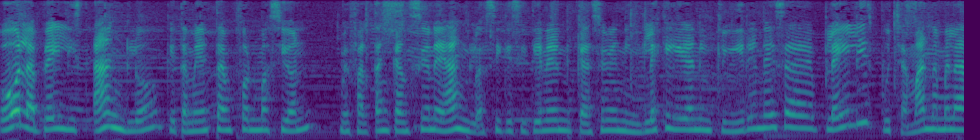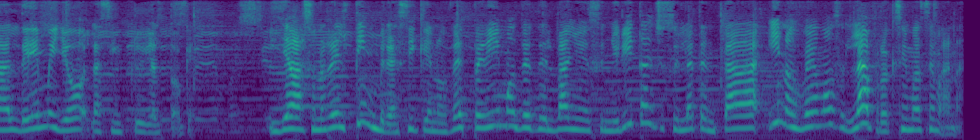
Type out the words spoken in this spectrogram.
O la playlist anglo, que también está en formación. Me faltan canciones anglo, así que si tienen canciones en inglés que quieran incluir en esa playlist, pucha, mándamelas al DM yo las incluyo al toque. Y ya va a sonar el timbre, así que nos despedimos desde el baño de señorita. Yo soy la tentada y nos vemos la próxima semana.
